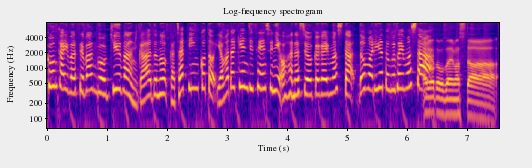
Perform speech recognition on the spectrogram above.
今回は背番号9番ガードのガチャピンこと山田健二選手にお話を伺いました。どうもありがとうございました。ありがとうございました。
